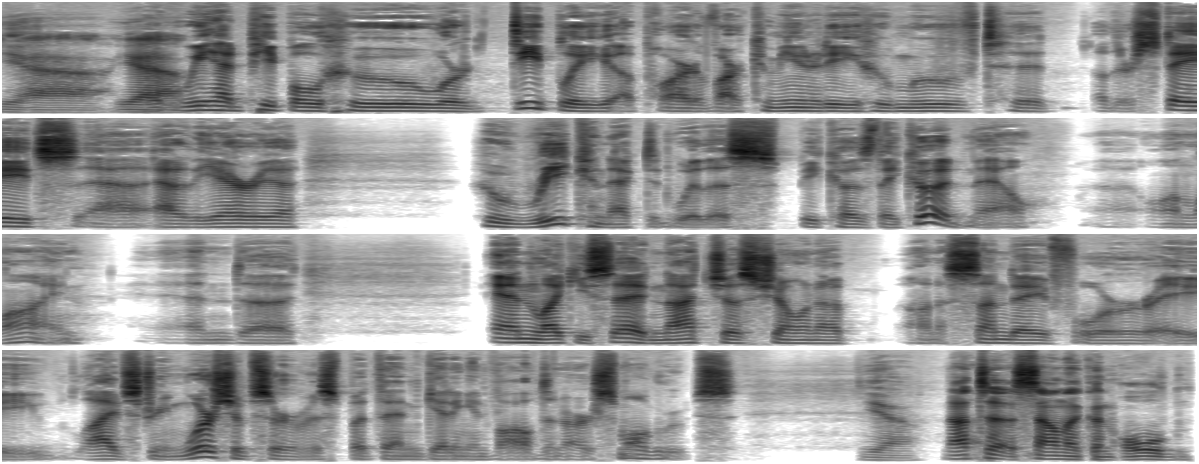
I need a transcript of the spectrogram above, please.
Yeah. Yeah. We had people who were deeply a part of our community who moved to other states, uh, out of the area, who reconnected with us because they could now uh, online, and uh, and like you said, not just showing up on a Sunday for a live stream worship service, but then getting involved in our small groups. yeah. Not to sound like an old,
